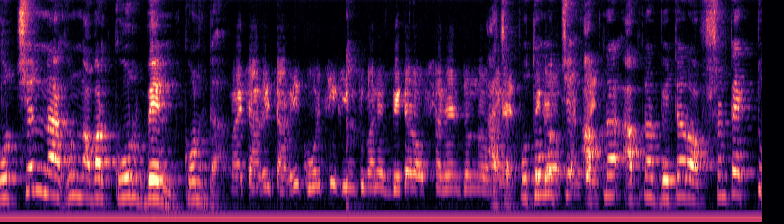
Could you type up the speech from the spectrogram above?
করছেন না এখন আবার করবেন? কোনটা? মানে চাকরি চাকরি করছি কিন্তু মানে বেটার অপশনের জন্য আচ্ছা মানে প্রথম হচ্ছে আপনার আপনার বেটার অপশনটা একটু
